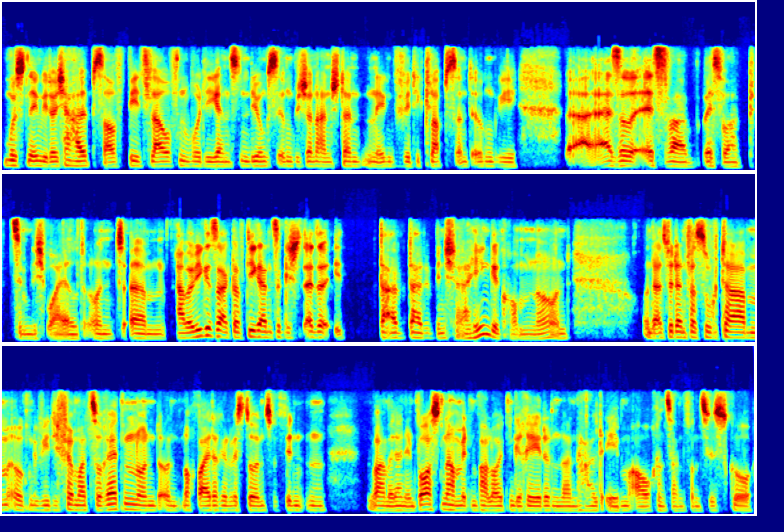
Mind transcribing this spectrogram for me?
mussten irgendwie durch halb South Beach laufen, wo die ganzen Jungs irgendwie schon anstanden, irgendwie für die Clubs und irgendwie, äh, also es war, es war ziemlich wild. Und ähm, aber wie gesagt, auf die ganze Geschichte, also da, da bin ich da hingekommen, ne? Und Und als wir dann versucht haben, irgendwie die Firma zu retten und, und noch weitere Investoren zu finden, waren wir dann in Boston, haben mit ein paar Leuten geredet und dann halt eben auch in San Francisco.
